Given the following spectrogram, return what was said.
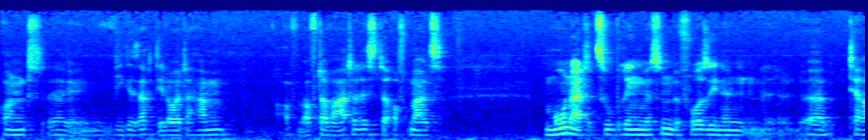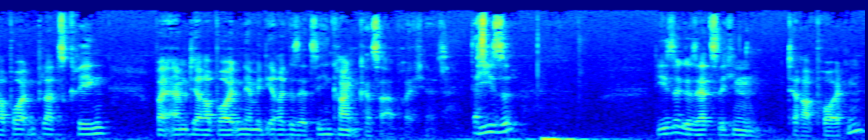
und äh, wie gesagt, die Leute haben auf, auf, der Warteliste oftmals Monate zubringen müssen, bevor sie einen äh, Therapeutenplatz kriegen bei einem Therapeuten, der mit ihrer gesetzlichen Krankenkasse abrechnet. diese, diese gesetzlichen Therapeuten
